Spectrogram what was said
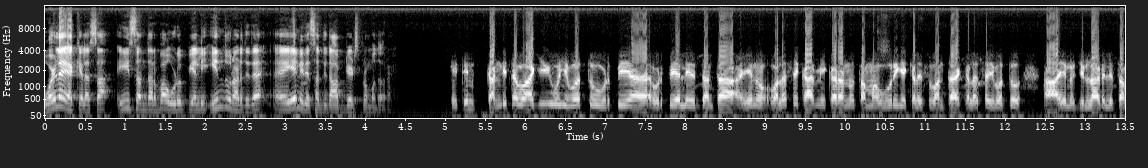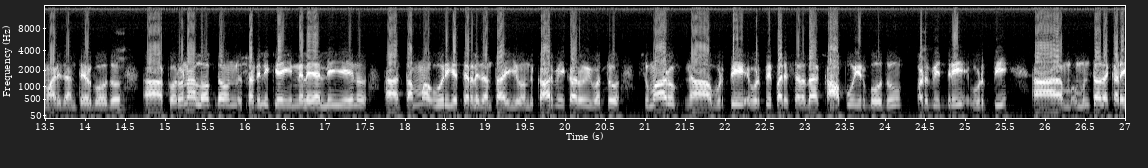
ಒಳ್ಳೆಯ ಕೆಲಸ ಈ ಸಂದರ್ಭ ಉಡುಪಿಯಲ್ಲಿ ಇಂದು ನಡೆದಿದೆ. ಏನಿದೆ ಸದ್ಯದ ಅಪ್ಡೇಟ್ಸ್ ಪ್ರಮೋದ್ ಅವರೇ? ನಿತಿನ್ ಖಂಡಿತವಾಗಿಯೂ ಇವತ್ತು ಉಡುಪಿಯ ಉಡುಪಿಯಲ್ಲಿ ಇದ್ದಂತ ಏನು ವಲಸೆ ಕಾರ್ಮಿಕರನ್ನು ತಮ್ಮ ಊರಿಗೆ ಕಳಿಸುವಂತ ಕೆಲಸ ಇವತ್ತು ಏನು ಜಿಲ್ಲಾಡಳಿತ ಮಾಡಿದೆ ಅಂತ ಹೇಳ್ಬಹುದು ಆ, ಕೊರೋನಾ ಲಾಕ್ಡೌನ್ ಸಡಿಲಿಕೆ ಹಿನ್ನೆಲೆಯಲ್ಲಿ ಏನು ತಮ್ಮ ಊರಿಗೆ ತೆರಳಿದಂತ ಈ ಒಂದು ಕಾರ್ಮಿಕರು ಇವತ್ತು ಸುಮಾರು ಉಡುಪಿ ಉಡುಪಿ ಪರಿಸರದ ಕಾಪು ಇರ್ಬೋದು, ಪಡುಬಿದ್ರಿ, ಉಡುಪಿ, ಆ, ಮುಂತಾದ ಕಡೆ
